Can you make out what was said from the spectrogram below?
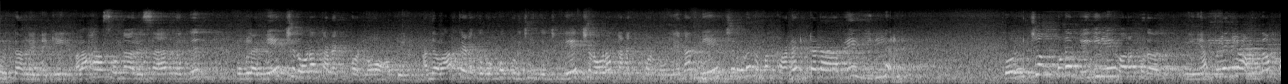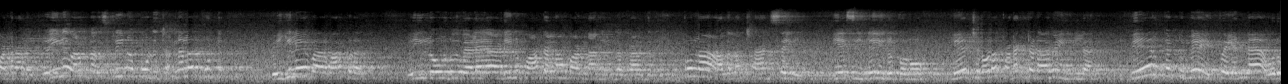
கொடுத்தாங்க இன்னைக்கு. அழகாக சொன்னார் சார் வந்து உங்களை நேச்சரோட கனெக்ட் பண்ணும் அப்படின்னு. அந்த வார்த்தை எனக்கு ரொம்ப பிடிச்சிருந்துச்சு. நேச்சரோட கனெக்ட் பண்ணும். ஏன்னா நேச்சரோட நம்ம கனெக்டடாகவே இல்லை. கொஞ்சம் கூட வெயிலே வரக்கூடாது. என் பிள்ளைங்களும் அதுதான் பண்ணுறாங்க வெயிலே வரக்கூடாது. ஸ்க்ரீனை போட்டு ஜன்னலாக போட்டு. வெயிலே வ வரக்கூடாது. வெயிலோடு விளையாடின்னு பாட்டெல்லாம் பாடினாங்க இந்த காலத்தில். இப்போல்லாம் அதெல்லாம் சான்ஸே இல்லை. ஏசியிலே இருக்கணும். நேச்சரோட கனெக்டடாகவே இல்லை. வேர்க்கட்டுமே இப்போ என்ன? ஒரு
